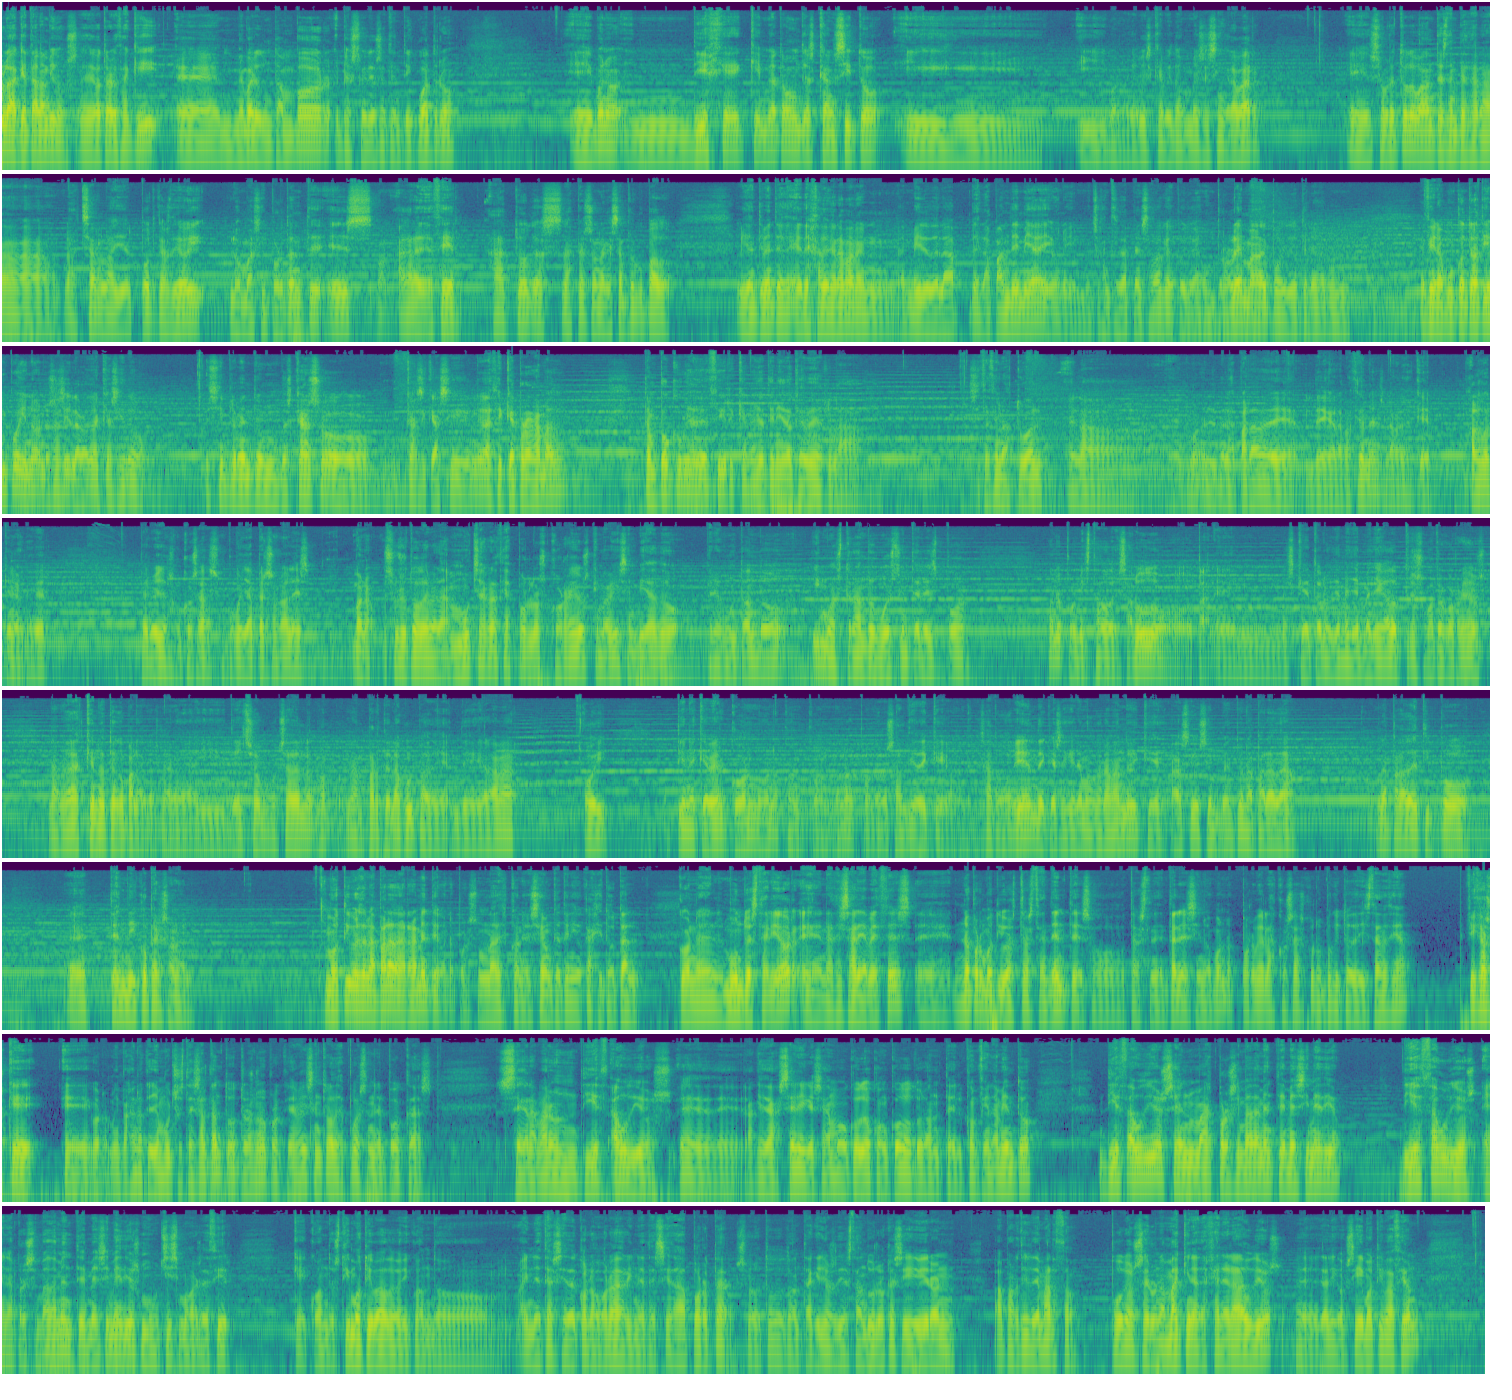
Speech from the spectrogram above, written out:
Hola, ¿qué tal amigos? Eh, otra vez aquí, eh, Memoria de un tambor, episodio 74. Eh, bueno, mm, dije que me iba a tomar un descansito y, y bueno, ya veis que ha habido meses sin grabar. Eh, sobre todo, antes de empezar a, la charla y el podcast de hoy, lo más importante es bueno, agradecer a todas las personas que se han preocupado. Evidentemente, he dejado de grabar en, en medio de la, de la, pandemia y, bueno, y mucha gente se ha pensado que he podido tener algún problema, he podido tener algún en fin, algún contratiempo y no, no es así. La verdad es que ha sido simplemente un descanso casi, casi, no voy a decir que programado. Tampoco voy a decir que no haya tenido que ver la situación actual en la, parada de, de, grabaciones. La verdad es que algo tiene que ver, pero ellas son cosas un poco ya personales. Bueno, sobre todo, de verdad, muchas gracias por los correos que me habéis enviado preguntando y mostrando vuestro interés por bueno, por mi estado de salud o tal. Es que todos los días me, han llegado tres o cuatro correos. La verdad es que no tengo palabras, la verdad. Y de hecho, mucha de la, bueno, gran parte de la culpa de, grabar hoy tiene que ver con, bueno, con, bueno, poneros al día de que, bueno, de que, está todo bien, de que seguiremos grabando y que ha sido simplemente una parada, una parada de tipo eh, técnico personal. Motivos de la parada, realmente, bueno, pues una desconexión que he tenido casi total con el mundo exterior, eh, necesaria a veces, eh, no por motivos trascendentes o trascendentales, sino bueno, por ver las cosas con un poquito de distancia. Fijaos que, eh, bueno, me imagino que ya muchos estáis al tanto, otros no, porque habéis entrado después en el podcast. Se grabaron 10 audios de aquella serie que se llamó Codo con Codo durante el confinamiento. 10 audios en aproximadamente mes y medio. 10 audios en aproximadamente mes y medio es muchísimo, es decir, que cuando estoy motivado y cuando hay necesidad de colaborar y necesidad de aportar, sobre todo durante aquellos días tan duros que se vivieron a partir de marzo, puedo ser una máquina de generar audios, eh, ya digo, sí hay motivación,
